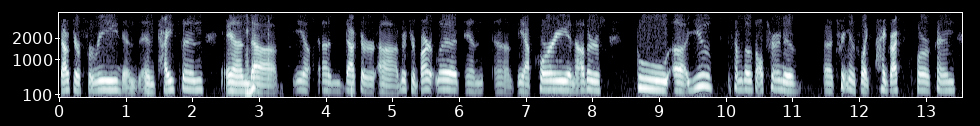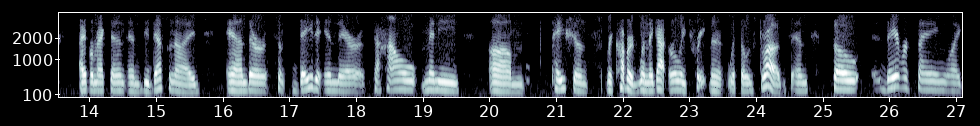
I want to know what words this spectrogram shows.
Dr. Fareed, and, and Tyson, and uh, you know, and Dr. Uh, Richard Bartlett, and uh, yeah, Kory, and others who uh, used some of those alternative uh, treatments like hydroxychloroquine, ivermectin, and budesonide, and there's some data in there as to how many um, patients recovered when they got early treatment with those drugs. And so they were saying, like,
